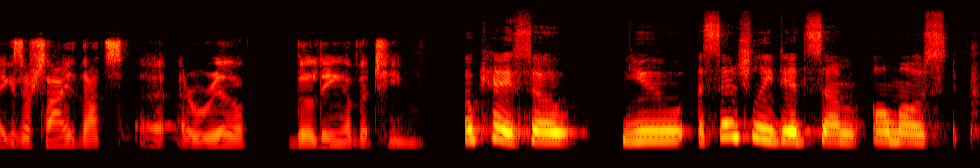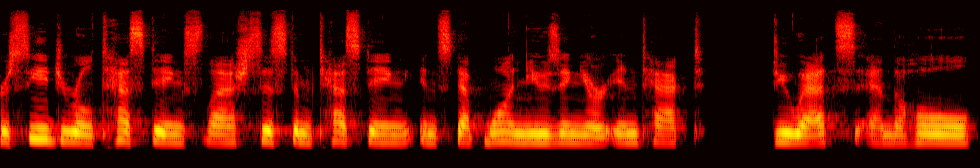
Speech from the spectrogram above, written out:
exercise, that's a, a real building of the team. Okay, so you essentially did some almost procedural testing slash system testing in step one using your intact duets and the whole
